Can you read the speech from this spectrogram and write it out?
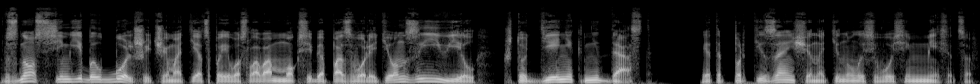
Взнос семьи был больше, чем отец, по его словам, мог себе позволить, и он заявил, что денег не даст. Эта партизанщина тянулась восемь месяцев.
